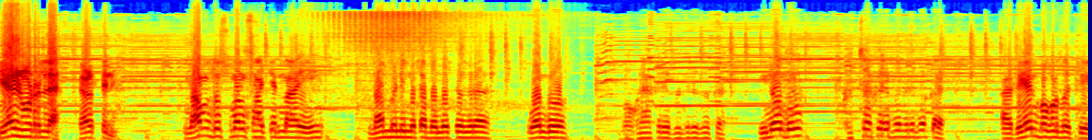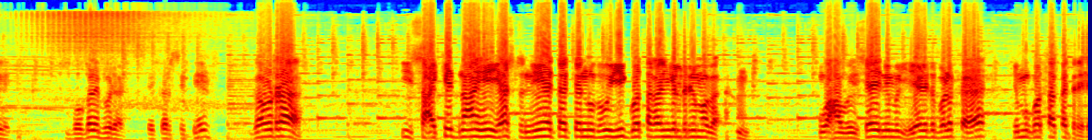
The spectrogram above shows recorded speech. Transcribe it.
ಕೇಳಿ ನೋಡ್ರಲ್ಲ ಹೇಳ್ತೀನಿ. ನಮ್ ದುಶ್ಮನ್ ಸಾಕಿದ ನಾಯಿ ನಮ್ಮ ಮನಿ ಮತ ಬಂದೈತೆ ಅಂದ್ರ ಒಂದು ಬೊಗಳಾಕರೆ ಬಂದಿರ್ಬೇಕ ಇನ್ನೊಂದು ಕಚ್ಚಾಕರೆ ಬಂದಿರ್ಬೇಕ. ಅದೇನ್ ಬೊಗಳದೈತಿ ಬೊಗಳ ಬಿಡ ಶೇಖರ್ ಸಿಟಿ ಗೌಡ್ರ ಈ ಸಾಕಿದ್ ನಾಯಿ ಎಷ್ಟು ನೀ ಐತೈತೆ ಅನ್ನೋದು ಈಗ ಗೊತ್ತಾಗಂಗಿಲ್ರಿ ನಿಮಗ. ಆ ವಿಷಯ ನಿಮಗೆ ಹೇಳಿದ ಬಳಿಕ ನಿಮಗೆ ಗೊತ್ತಾಕತ್ರಿ.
